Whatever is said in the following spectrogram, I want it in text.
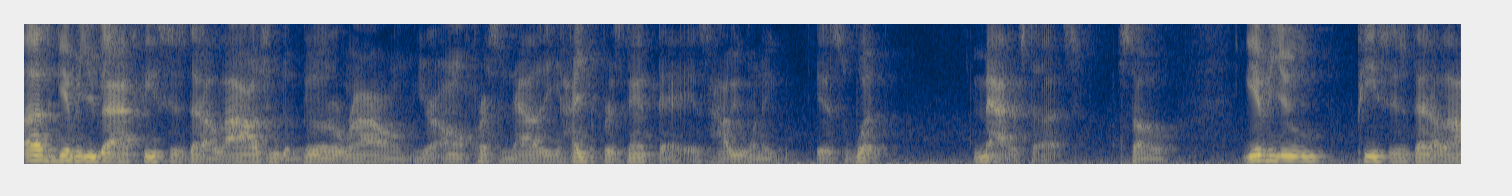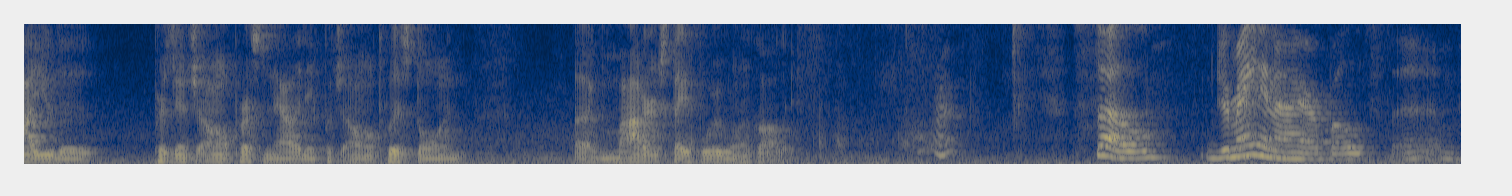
us giving you guys pieces that allows you to build around your own personality, how you present that is how we want to is what matters to us. So giving you pieces that allow you to present your own personality and put your own twist on a modern staple, we want to call it. So Germaine and I are both um,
